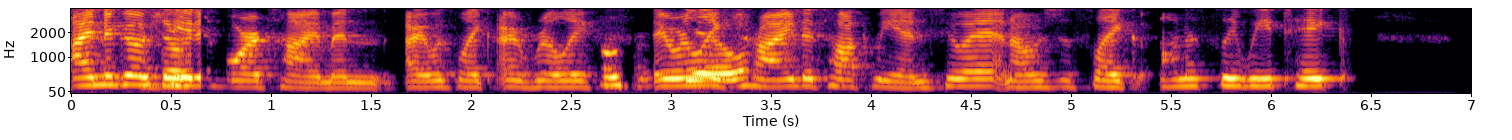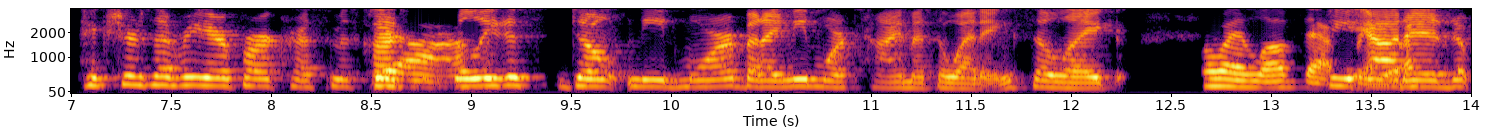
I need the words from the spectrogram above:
i negotiated so- more time and i was like i really oh, they were like trying to talk me into it and i was just like honestly we take pictures every year for our christmas cards. Yeah. really just don't need more but i need more time at the wedding. So like oh i love that she added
